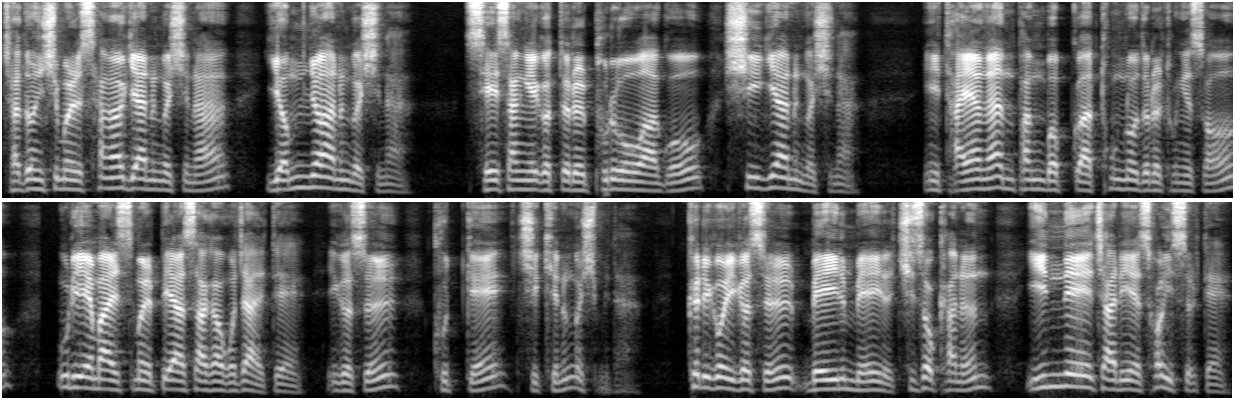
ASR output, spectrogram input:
자존심을 상하게 하는 것이나 염려하는 것이나 세상의 것들을 부러워하고 시기하는 것이나 이 다양한 방법과 통로들을 통해서 우리의 말씀을 빼앗아가고자 할 때 이것을 굳게 지키는 것입니다. 그리고 이것을 매일매일 지속하는 인내의 자리에 서 있을 때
